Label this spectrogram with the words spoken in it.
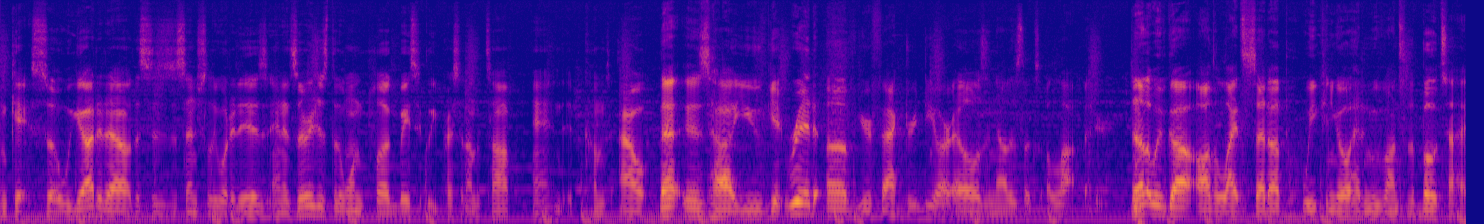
Okay, so we got it out. This is essentially what it is, and it's literally just the one plug. Basically, press it on the top, and it comes out. That is how you get rid of your factory DRLs, and now this looks a lot better. Now that we've got all the lights set up, we can go ahead and move on to the bow tie,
